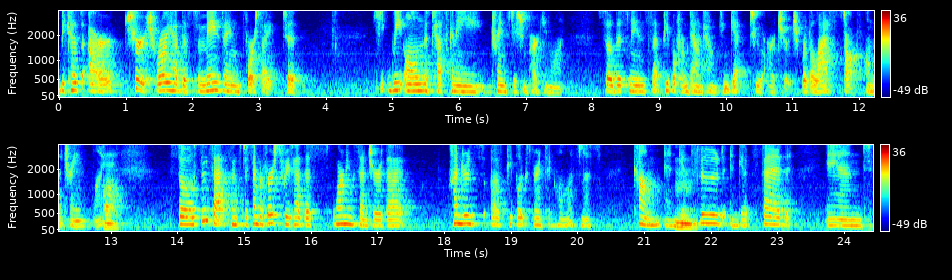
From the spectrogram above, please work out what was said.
Because our church, Roy had this amazing foresight to. He, we own the Tuscany train station parking lot. So this means that people from downtown can get to our church. We're the last stop on the train line. Wow. So since that, since December 1st, we've had this warming center that hundreds of people experiencing homelessness come and get food and get fed. And,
